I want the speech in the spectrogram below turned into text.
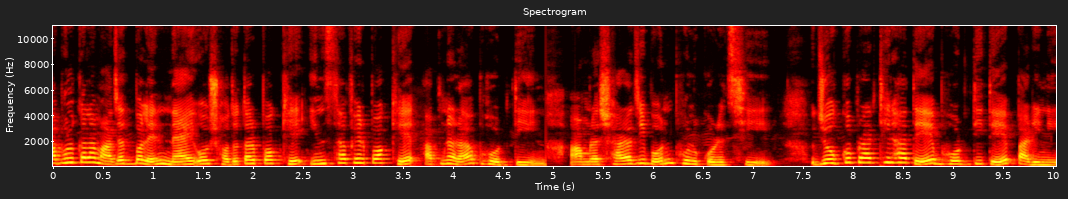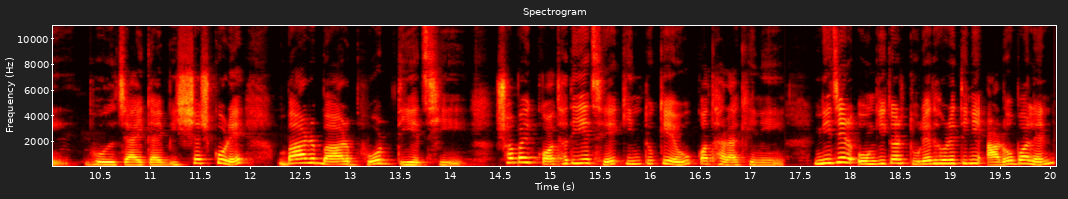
আবুল কালাম আজাদ বলেন, ন্যায় ও সততার পক্ষে, ইনসাফের পক্ষে আপনারা ভোট দিন। আমরা সারা জীবন ভুল করেছি। যোগ্য প্রার্থীর হাতে ভোট দিতে পারিনি। ভুল জায়গায় বিশ্বাস করে বারবার ভোট দিয়েছি। সবাই কথা দিয়েছে, কিন্তু কেউ কথা রাখেনি। নিজের অঙ্গীকার তুলে ধরে তিনি আরও বলেন,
